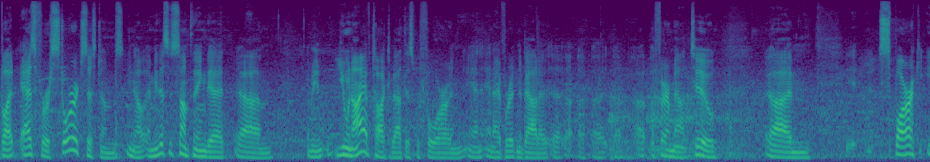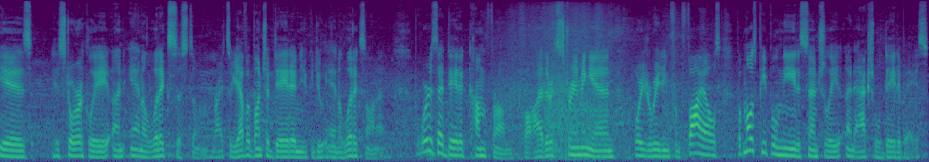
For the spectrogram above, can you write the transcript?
But as for storage systems, you know, I mean, this is something that, um, I mean, you and I have talked about this before, and, and, and I've written about a, a, a, a fair amount too. Um, Spark is historically an analytics system, right? So you have a bunch of data and you can do analytics on it. But where does that data come from? Well, either it's streaming in or you're reading from files, but most people need essentially an actual database.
